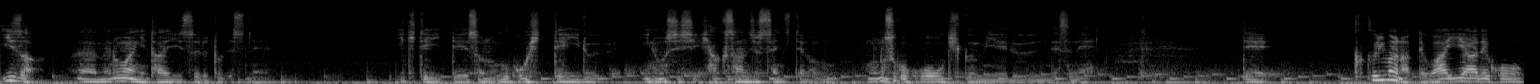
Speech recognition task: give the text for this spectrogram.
いざ目の前に対峙するとですね生きていてその動いているイノシシ130センチっていうのはものすごく大きく見えるんですね。でくくり罠ってワイヤーでこ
